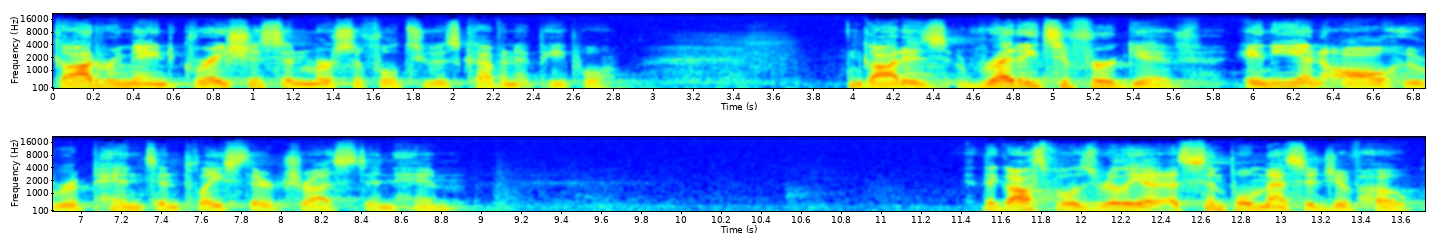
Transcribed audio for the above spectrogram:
God remained gracious and merciful to his covenant people. God is ready to forgive any and all who repent and place their trust in Him. The gospel is really a, simple message of hope,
